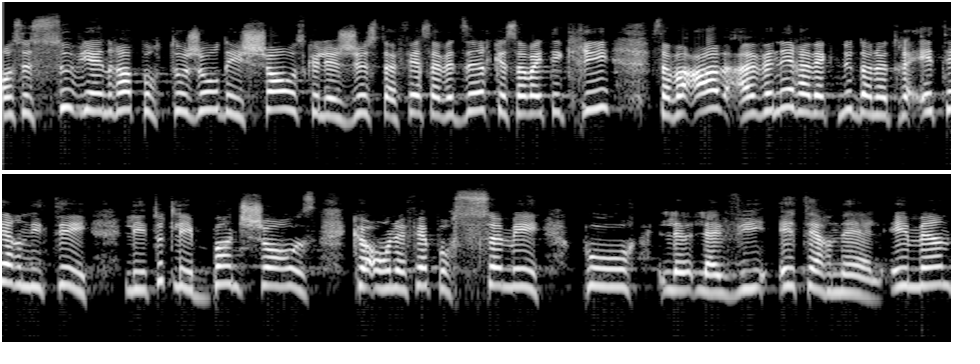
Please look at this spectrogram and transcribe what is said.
On se souviendra pour toujours des choses que le juste a fait. Ça veut dire que ça va être écrit, ça va venir avec nous dans notre éternité, les, toutes les bonnes choses qu'on a fait pour semer pour la vie éternelle. Amen.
